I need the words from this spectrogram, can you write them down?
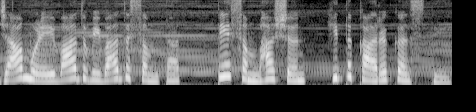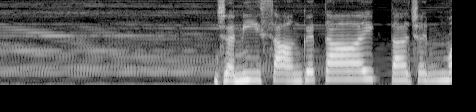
ज्यामुळे वादविवाद संपतात ते संभाषण हितकारक असते. जनी सांगता ऐकता जन्म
